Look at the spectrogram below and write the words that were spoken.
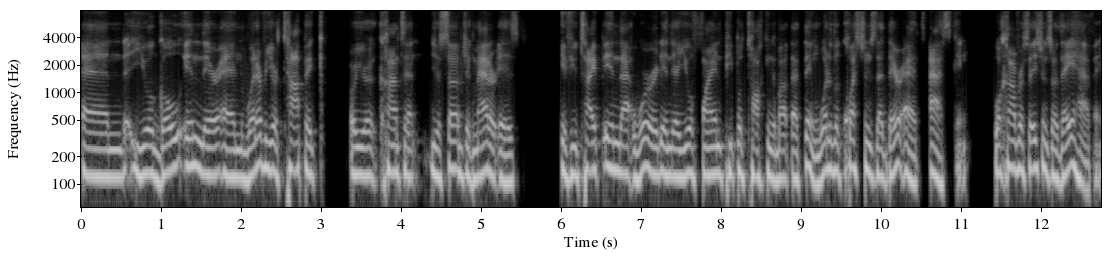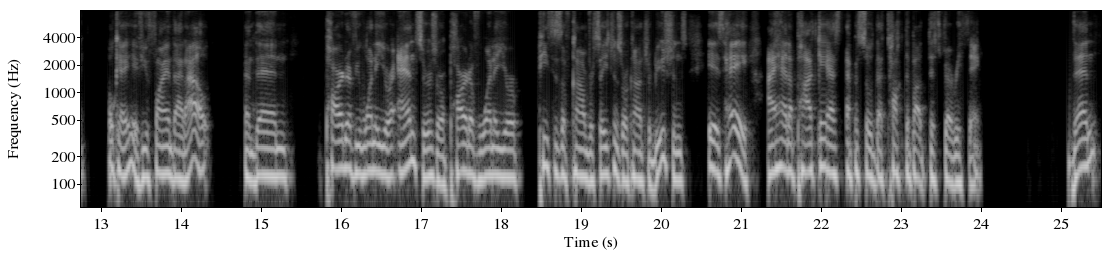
And you'll go in there and whatever your topic or your content, your subject matter is, if you type in that word in there, you'll find people talking about that thing. What are the questions that they're asking? What conversations are they having? Okay, if you find that out, and then part of one of your answers or part of one of your pieces of conversations or contributions is hey, I had a podcast episode that talked about this very thing. Then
